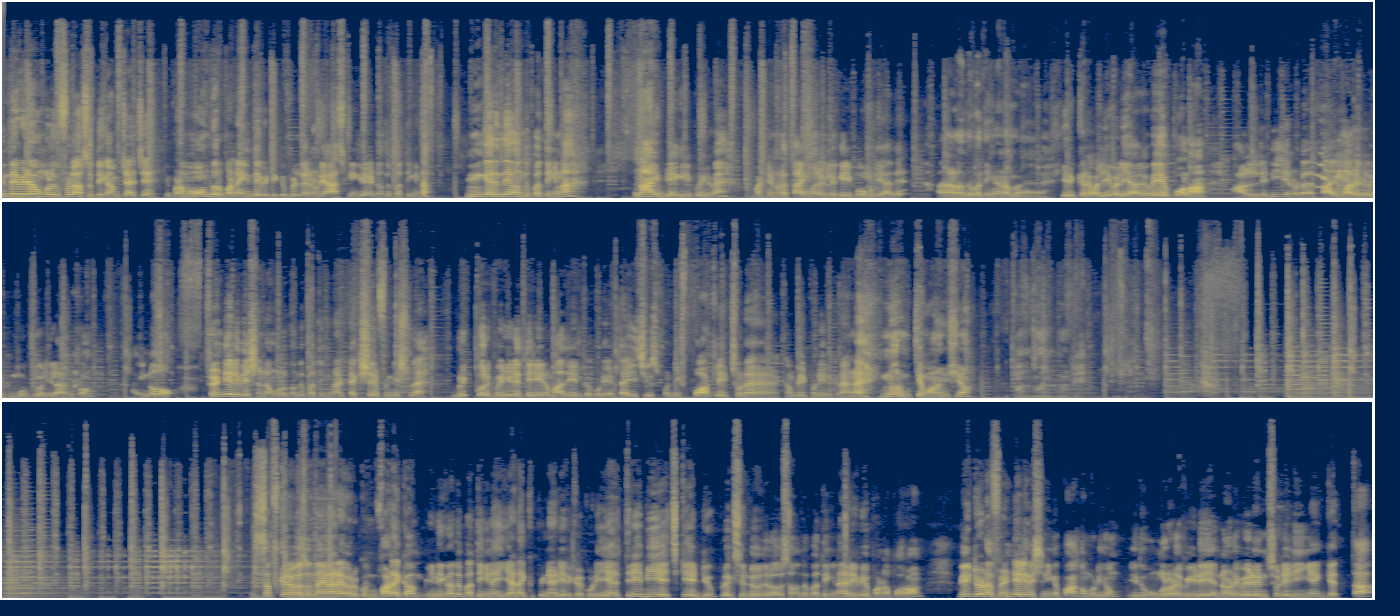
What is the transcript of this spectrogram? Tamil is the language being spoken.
இந்த வீடை உங்களுக்கு ஃபுல்லாக சுற்றி காமிச்சாச்சு. இப்போ நம்ம ஹோம் டூர் பண்ண இந்த வீட்டுக்கு பில்டருடைய ஆஸ்கிங் ரேட் வந்து பார்த்தீங்கன்னா இங்கேருந்தே வந்து பார்த்தீங்கன்னா நான் இப்படி எகிரி போயிடுவேன். பட் என்னோட தாய்மார்கள் எகிரி போக முடியாது. அதனால் வந்து பார்த்தீங்கன்னா நம்ம இருக்கிற வழி வழியாகவே போகலாம். ஆல்ரெடி என்னோட தாய்மார்களுக்கு மூட்டு வழியெலாம் இருக்கும். ஐ நோ ஃப்ரண்ட் எலிவேஷனில் உங்களுக்கு வந்து பார்த்தீங்கன்னா டெக்ஸ்டர் ஃபினிஷில் பிரிக் ஒர்க் வெளியில் தெரியிற மாதிரி இருக்கக்கூடிய டைல்ஸ் யூஸ் பண்ணி ஸ்பாட் லைட்ஸோட கம்ப்ளீட் பண்ணியிருக்கிறாங்க. இன்னொரு முக்கியமான விஷயம். சப்ஸ்கிரைபர்ஸ் வந்தாங்க அனைவருக்கும் வணக்கம். இன்றைக்கி வந்து பார்த்தீங்கன்னா எனக்கு பின்னாடி இருக்கக்கூடிய த்ரீ பிஹெச்கே டியூப்ளெக்ஸ் இண்டிவிஜுவல் ஹவுஸை வந்து பார்த்தீங்கன்னா ரிவ்யூ பண்ண போகிறோம் வீட்டோட ஃப்ரண்ட் எலிவேஷன் நீங்கள் பார்க்க முடியும். இது உங்களோட வீடு என்னோட வீடுன்னு சொல்லி நீங்கள் கெத்தாக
